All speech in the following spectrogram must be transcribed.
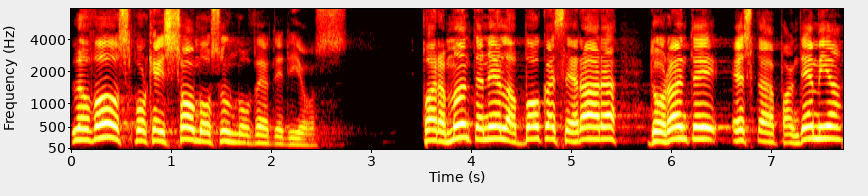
la voz, porque somos un mover de Dios. Para mantener la boca cerrada durante esta pandemia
